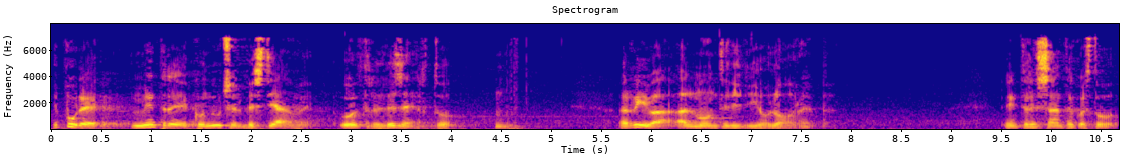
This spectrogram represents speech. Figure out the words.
eppure mentre conduce il bestiame oltre il deserto, mm, arriva al monte di Dio, l'Oreb. È interessante questo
